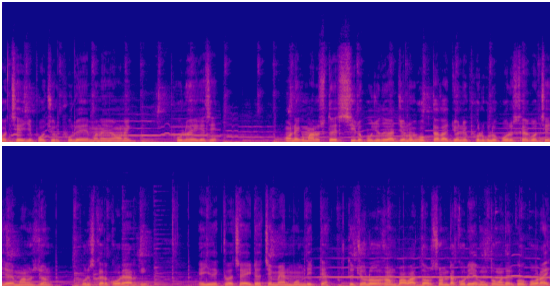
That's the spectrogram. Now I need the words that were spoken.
করছে, এই যে প্রচুর ফুলে মানে অনেক ফুল হয়ে গেছে। অনেক মানুষ তো এসেছিল পুজো দেওয়ার জন্য, ভোক্তা তার জন্য ফুলগুলো পরিষ্কার করছে যায় মানুষজন পরিষ্কার করে আর কি। এই যে দেখতে পাচ্ছ, এইটা হচ্ছে ম্যান মন্দিরটা। তো চলো এখন বাবার দর্শনটা করি এবং তোমাদেরকেও করাই।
